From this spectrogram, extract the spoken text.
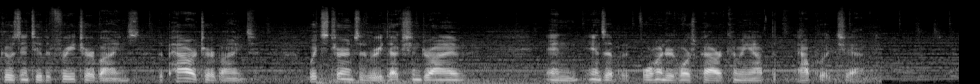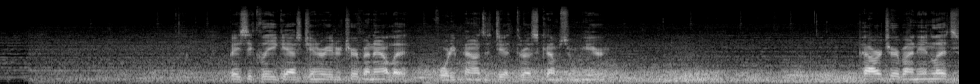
goes into the free turbines, the power turbines, which turns the reduction drive and ends up at 400 horsepower coming out the output shaft. Basically, gas generator turbine outlet, 40 pounds of jet thrust comes from here. Power turbine inlets,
